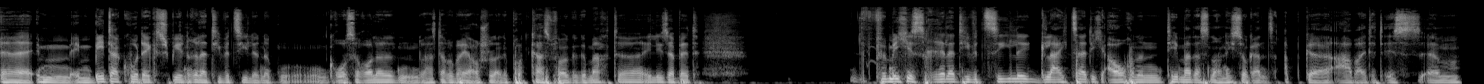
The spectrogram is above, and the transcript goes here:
Äh, Im, im Beta-Kodex spielen relative Ziele eine, große Rolle. Du hast darüber ja auch schon eine Podcast-Folge gemacht, äh, Elisabeth für mich ist relative Ziele gleichzeitig auch ein Thema, das noch nicht so ganz abgearbeitet ist. Ähm,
